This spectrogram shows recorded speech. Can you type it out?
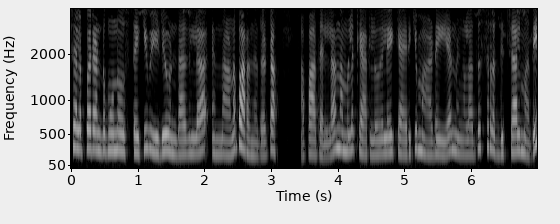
ചിലപ്പോൾ രണ്ട് മൂന്ന് ദിവസത്തേക്ക് വീഡിയോ ഉണ്ടാകില്ല എന്നാണ് പറഞ്ഞത് കേട്ടോ. അപ്പോൾ അതെല്ലാം നമ്മൾ കാറ്റലോഗിലേക്കായിരിക്കും ആഡ് ചെയ്യുക. നിങ്ങളത് ശ്രദ്ധിച്ചാൽ മതി.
